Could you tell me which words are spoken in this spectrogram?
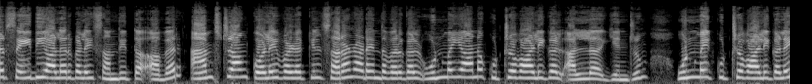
பின்னர் செய்தியாளர்களை சந்தித்த அவர் ஆம்ஸ்ட்ராங் கொலை வழக்கில் சரணடைந்தவர்கள் உண்மையான குற்றவாளிகள் அல்ல என்றும் உண்மை குற்றவாளிகளை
